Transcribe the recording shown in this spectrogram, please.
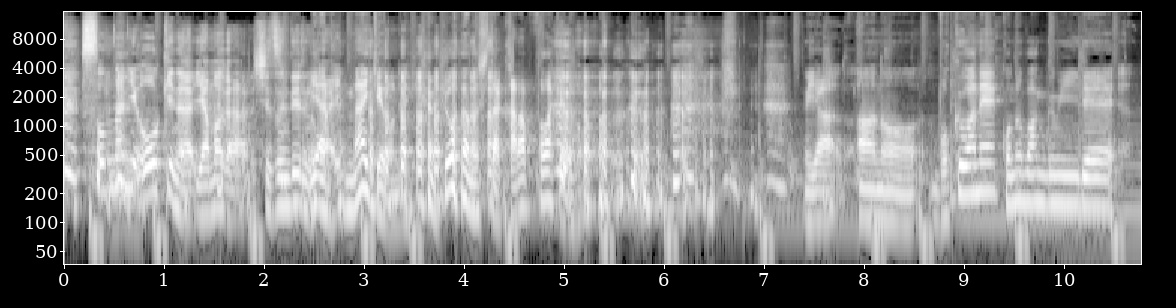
そんなに大きな山が沈んでるいやのかい？ないけどね。氷山の下は空っぽだけど。いやあの僕はねこの番組でだ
